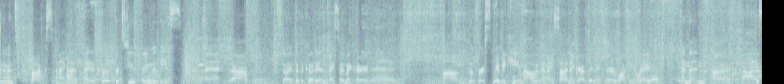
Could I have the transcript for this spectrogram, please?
we went to Redbox and I got I had a code for two free movies and um, so I put the code in and I swiped my card and um, the first movie came out and I saw it and I grabbed it and I started walking away and then uh, this,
